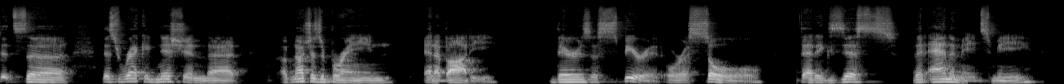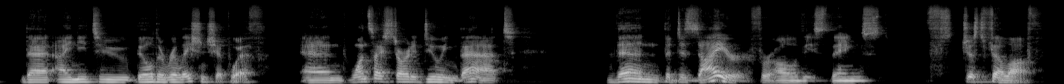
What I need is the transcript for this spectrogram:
It's uh, this recognition that of not just a brain and a body, there's a spirit or a soul that exists that animates me that I need to build a relationship with. And once I started doing that, then the desire for all of these things just fell off.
